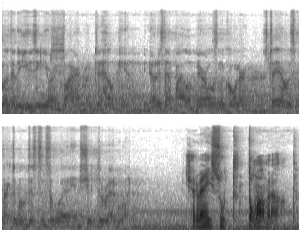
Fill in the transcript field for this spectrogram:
Look into using your environment to help you. You notice that pile of barrels in the corner? Stay a respectable distance away and shoot the red one. Červený sud, to mám rád.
